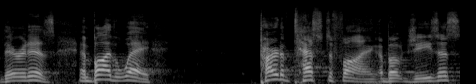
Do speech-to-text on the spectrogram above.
There it is. And by the way, part of testifying about Jesus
